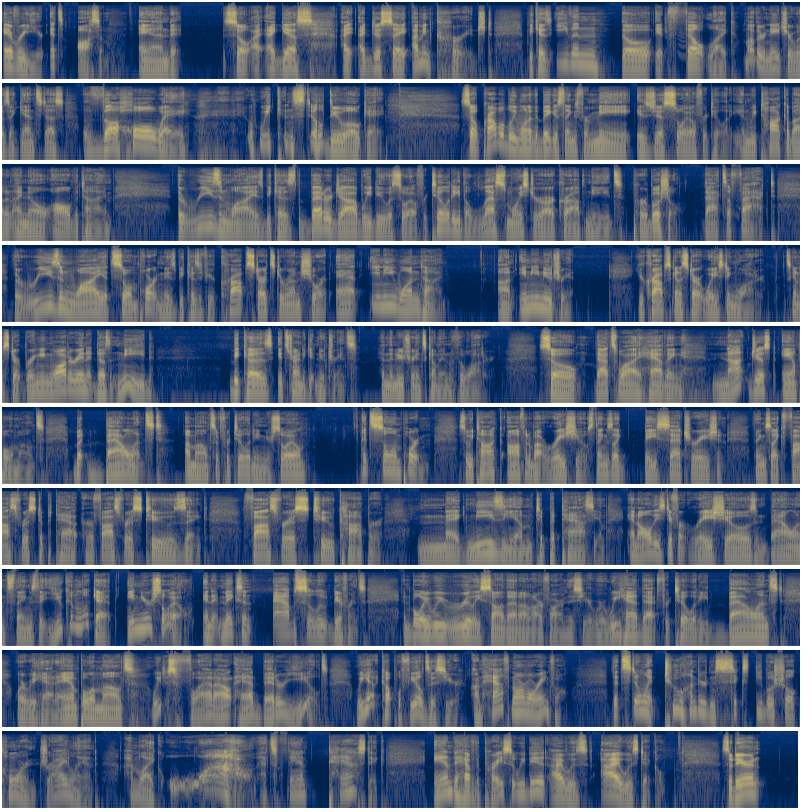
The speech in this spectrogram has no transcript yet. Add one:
every year. It's awesome. And so I, I guess I, I just say I'm encouraged because even though it felt like Mother Nature was against us the whole way, we can still do okay. So, probably one of the biggest things for me is just soil fertility. And we talk about it, I know, all the time. The reason why is because the better job we do with soil fertility, the less moisture our crop needs per bushel. That's a fact. The reason why it's so important is because if your crop starts to run short at any one time on any nutrient, your crop's going to start wasting water. It's going to start bringing water in it doesn't need because it's trying to get nutrients and the nutrients come in with the water. So that's why having not just ample amounts, but balanced amounts of fertility in your soil, it's so important. So we talk often about ratios, things like base saturation, things like phosphorus to potassium or phosphorus to zinc, phosphorus to copper, magnesium to potassium, and all these different ratios and balance things that you can look at in your soil, and it makes an absolute difference. And boy, we really saw that on our farm this year where we had that fertility balanced, where we had ample amounts. We just flat out had better yields. We had a couple fields this year on half normal rainfall that still went 260 bushel corn, dry land. I'm like, wow, that's fantastic. And to have the price that we did, I was I was tickled. So Darren,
